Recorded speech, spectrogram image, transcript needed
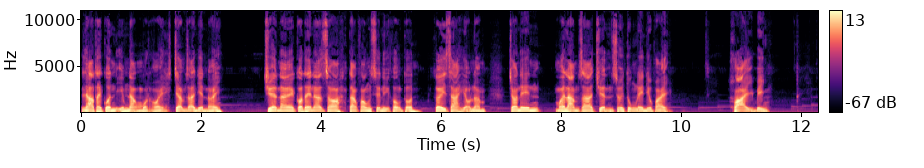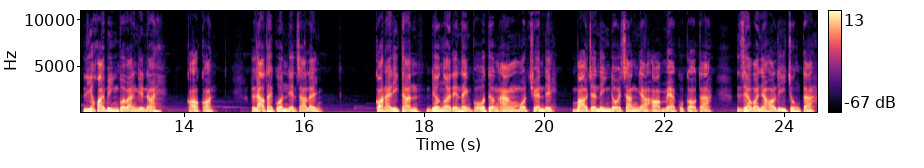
Lão thái quân im lặng một hồi, chậm rãi điện nói. Chuyện này có thể là do Tàng Phong xử lý không tốt, gây ra hiểu lầm, cho nên mới làm ra chuyện dối tung lên như vậy. Hoài Bình Lý Hoài Bình vội vàng liền nói, có con. Lão Thái Quân liền ra lệnh, con hãy đích thân đưa người đến thành phố Thượng Hằng một chuyến đi. Bảo Trần Ninh đổi sang nhà họ mẹ của cậu ta, gieo vào nhà họ Lý chúng ta.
